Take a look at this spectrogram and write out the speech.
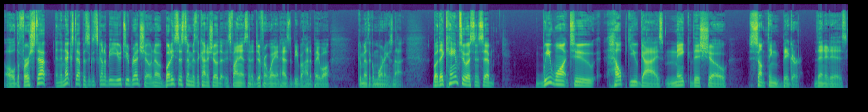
oh, the first step and the next step is it's going to be YouTube Red Show. No, Buddy System is the kind of show that is financed in a different way and has to be behind the paywall. Good Mythical Morning is not. But they came to us and said, we want to help you guys make this show something bigger than it is,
